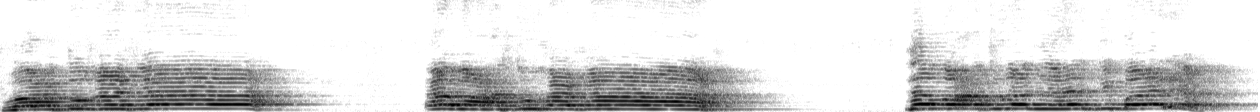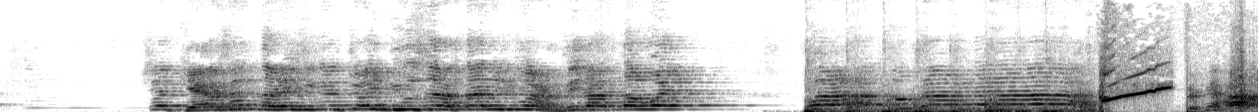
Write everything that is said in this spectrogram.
વાતુ કાકા એ વાતુ કાકા લે વાતુ ના લહેર કી બહાર છે ઘેર છે નહીં કે ચોઈ ગયું છે અત્યારે જો અડધી રાત ના હોય? વાતુ કાકા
